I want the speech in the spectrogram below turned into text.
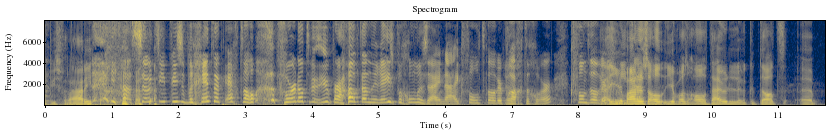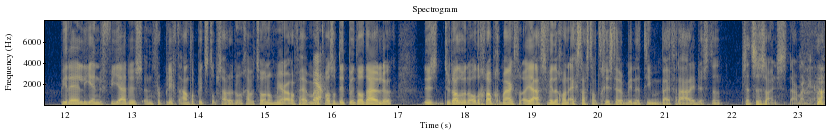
Typisch Ferrari. Ja, zo typisch. Het begint ook echt al voordat we überhaupt aan de race begonnen zijn. Nou, ik vond het wel weer Ja. prachtig hoor. Ik vond het wel weer Ja, hier, waren dus al, hier was al duidelijk dat eh, Pirelli en de FIA dus een verplicht aantal pitstops zouden doen. Daar gaan we het zo nog meer over hebben. Maar Ja. het was op dit punt al duidelijk. Dus toen hadden we al de grap gemaakt van... oh ja, ze willen gewoon extra strategist hebben binnen het team bij Ferrari. Dus dan zetten ze Sainz daar maar neer.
